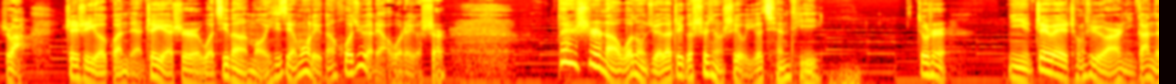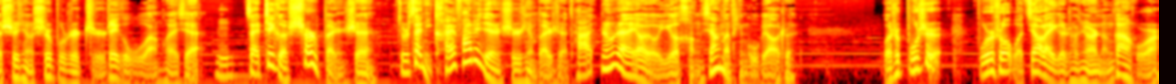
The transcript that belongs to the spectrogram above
是吧？这是一个观点，这也是我记得某一期节目里跟霍炬也聊过这个事儿。但是呢，我总觉得这个事情是有一个前提，就是你这位程序员，你干的事情是不是值这个五万块钱？嗯，在这个事儿本身，就是在你开发这件事情本身，它仍然要有一个横向的评估标准。我是不是不是说我叫来一个程序员能干活，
